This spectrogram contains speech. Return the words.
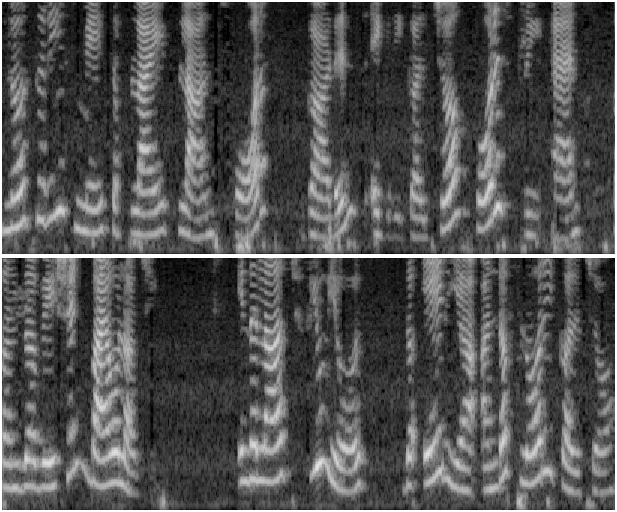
Nurseries may supply plants for gardens, agriculture, forestry and conservation biology. In the last few years, the area under floriculture,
